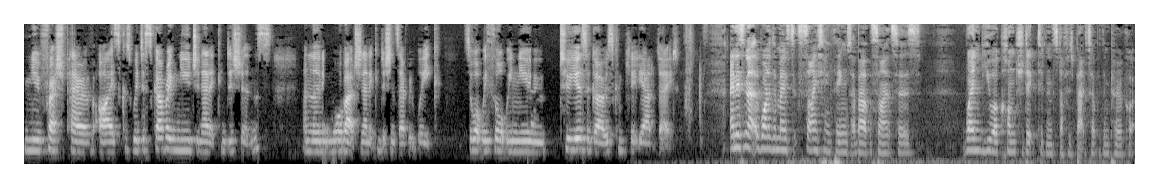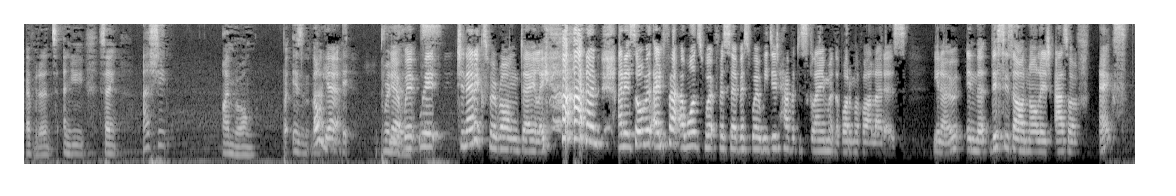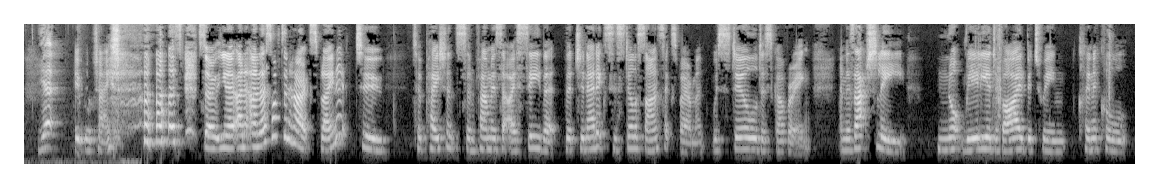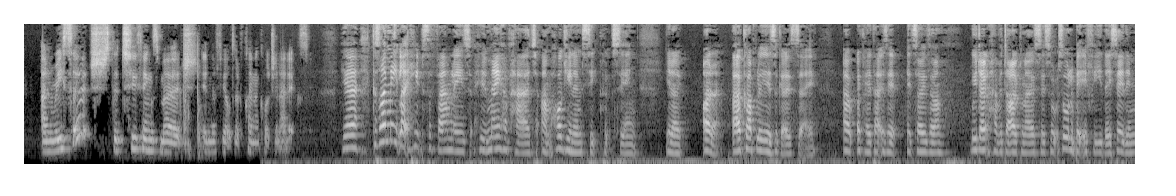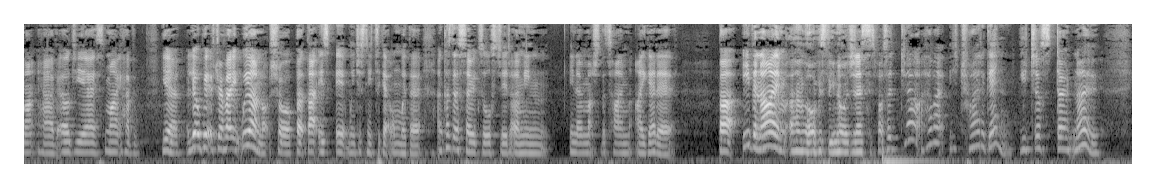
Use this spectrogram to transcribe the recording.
new fresh pair of eyes because we're discovering new genetic conditions and learning more about genetic conditions every week so what we thought we knew 2 years ago is completely out of date and isn't that one of the most exciting things about the sciences when you are contradicted and stuff is backed up with empirical evidence and you saying actually, I'm wrong. But isn't that? Oh yeah. It, brilliant. Yeah, we're, we're genetics. We're wrong daily, and, and it's almost. In fact, I once worked for a service where we did have a disclaimer at the bottom of our letters. You know, in that this is our knowledge as of X. Yeah. It will change. so you know, and, and that's often how I explain it to to patients and families that I see that that genetics is still a science experiment. We're still discovering, and there's actually not really a divide between clinical and research. The two things merge in the field of clinical genetics. Yeah, because I meet like heaps of families who may have had um, whole genome sequencing, you know, I don't know, a couple of years ago, say, oh, okay, that is it, it's over. We don't have a diagnosis, or it's all a bit iffy. They say they might have LGS, might have, yeah, a little bit of Dravet. We are not sure, but that is it. We just need to get on with it. And because they're so exhausted, I mean, you know, much of the time I get it. But even I'm, I'm obviously not a geneticist, but I said, you know what? How about you try it again? You just don't know.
